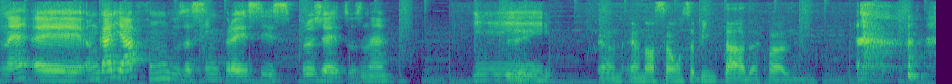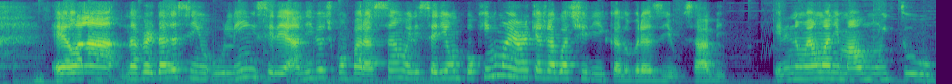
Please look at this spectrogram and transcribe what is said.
né, é, angariar fundos assim para esses projetos, né? E é a, é a nossa onça pintada quase. Né? Ela, na verdade, assim, o lince, ele, a nível de comparação, ele seria um pouquinho maior que a jaguatirica no Brasil, sabe? Ele não é um animal muito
